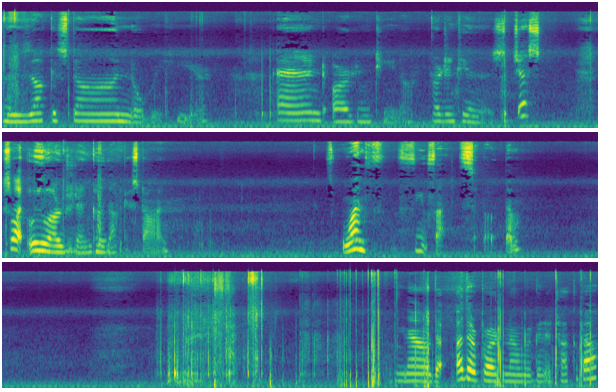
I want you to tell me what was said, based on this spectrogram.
Kazakhstan over here, and Argentina. Argentina is just slightly larger than Kazakhstan. One few facts about them. Now the other part now we're gonna talk about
